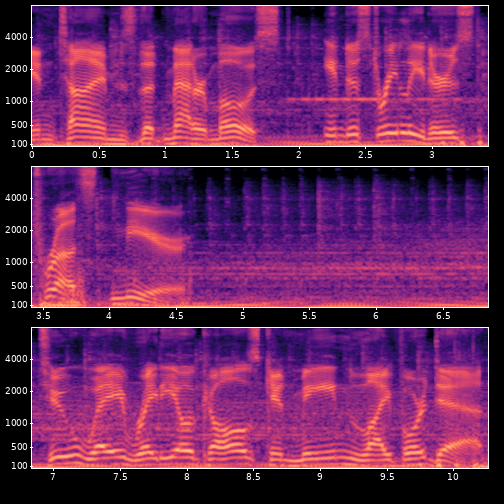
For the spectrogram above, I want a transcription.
In times that matter most, industry leaders trust N-ear. Two way radio calls can mean life or death.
